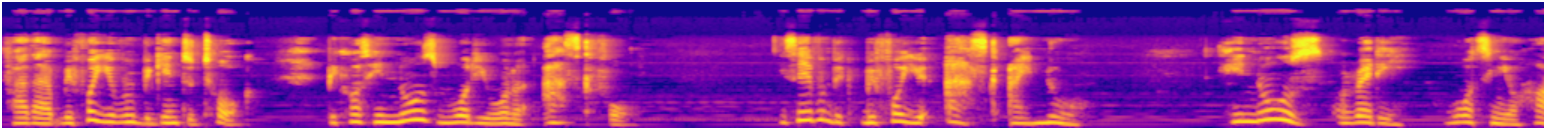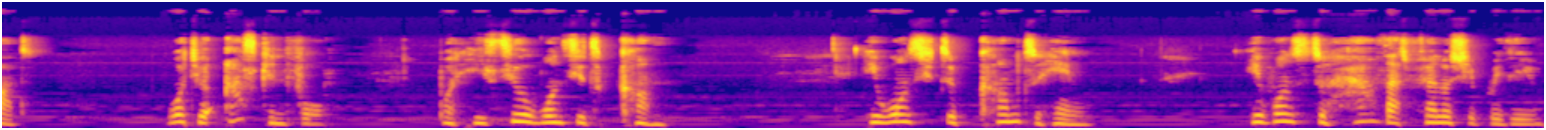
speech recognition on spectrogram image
Father, before you even begin to talk, because He knows what you want to ask for. He said, even be- before you ask, I know. He knows already what's in your heart, what you're asking for, but He still wants you to come. He wants you to come to Him. He wants to have that fellowship with you.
